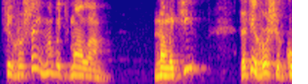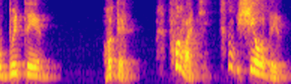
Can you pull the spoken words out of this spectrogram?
цих грошей, мабуть, мала на меті за ці гроші купити готель в Хорватії. Ну, ще один.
